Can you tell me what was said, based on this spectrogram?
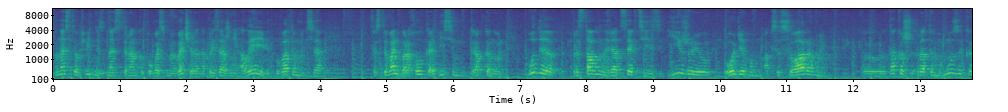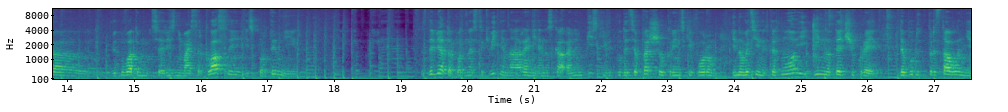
12 квітня з 11 ранку по 8 вечора на пейзажній алеї відбуватиметься фестиваль Барахолка 8.0. Буде представлений ряд секцій з їжею, одягом, аксесуарами. Е, Також гратиме музика, відбуватимуться різні майстер-класи і спортивні ігри. З 9 по 11 квітня на арені НСК Олімпійський відбудеться перший український форум інноваційних технологій InnoTech Ukraine, де будуть представлені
